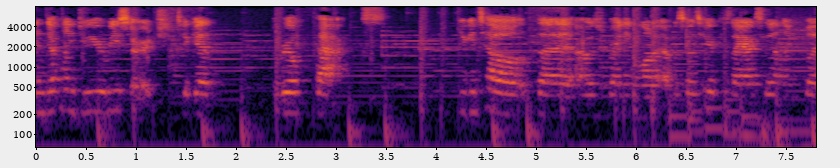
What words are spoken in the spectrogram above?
and definitely do your research to get the real facts. You can tell that I was writing a lot of episodes here because I accidentally put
